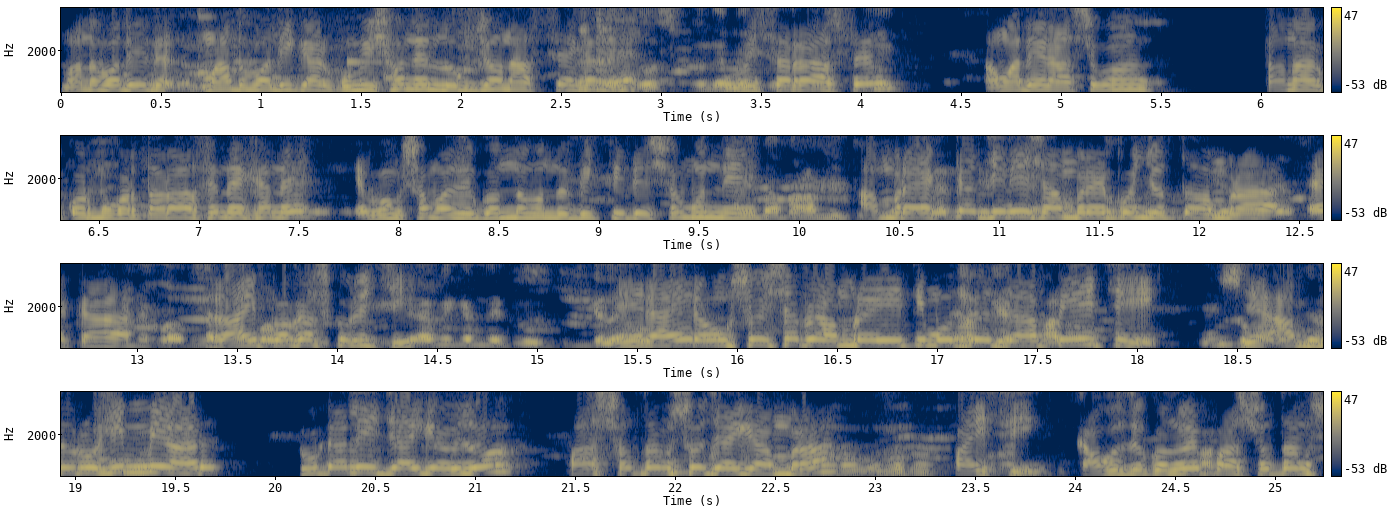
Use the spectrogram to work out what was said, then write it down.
মানবাধিকার মানবাধিকার কমিশনের লোকজন আসছে এখানে অফিসাররা আছেন আমাদের আশুগঞ্জ থানার কর্মকর্তারা আছেন এখানে এবং সমাজের গণ্যমান্য ব্যক্তিদের সম্বন্ধে আমরা একটা জিনিস আমরা এ পর্যন্ত আমরা একটা রায় প্রকাশ করেছি। এই রায়ের অংশ হিসাবে আমরা ইতিমধ্যে যা পেয়েছি যে আব্দুর রহিম মিয়ার টোটালি জায়গা হইল পাঁচ শতাংশ জায়গা আমরা পাইছি কাগজে কলমে পাঁচ শতাংশ।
